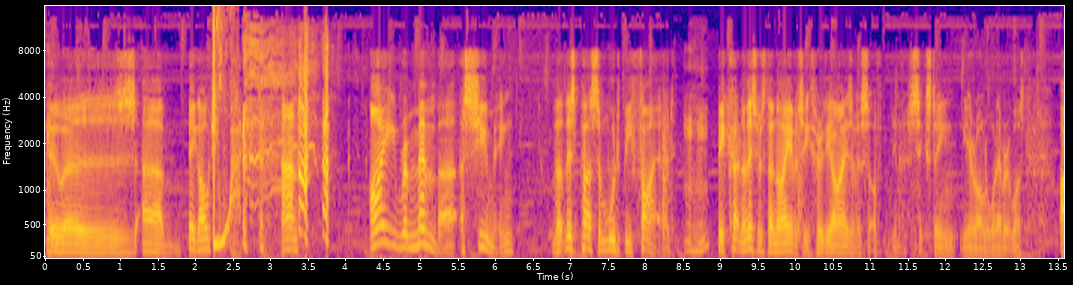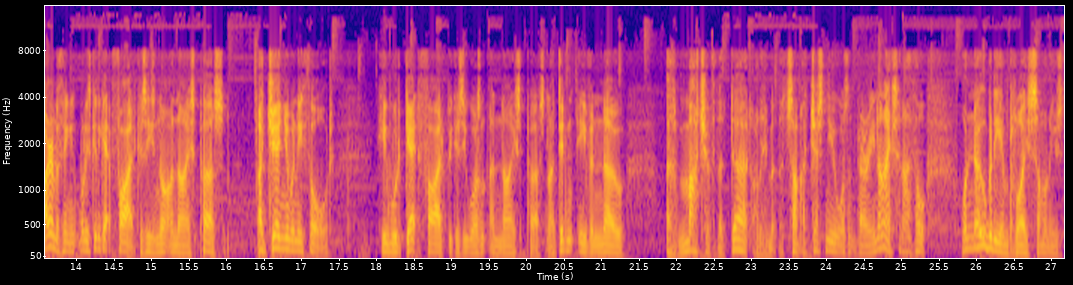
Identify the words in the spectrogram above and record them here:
who was a big old twat. and I remember assuming that this person would be fired because, and this was the naivety through the eyes of a sort of you know sixteen year old or whatever it was. I remember thinking, well, he's going to get fired because he's not a nice person. I genuinely thought he would get fired because he wasn't a nice person. I didn't even know as much of the dirt on him at the time. I just knew he wasn't very nice, and I thought, well, nobody employs someone who's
